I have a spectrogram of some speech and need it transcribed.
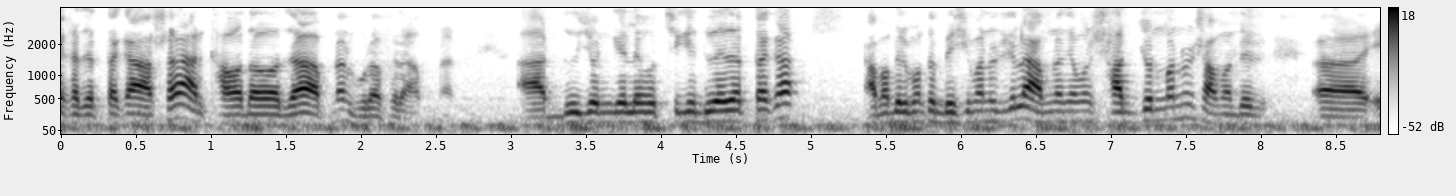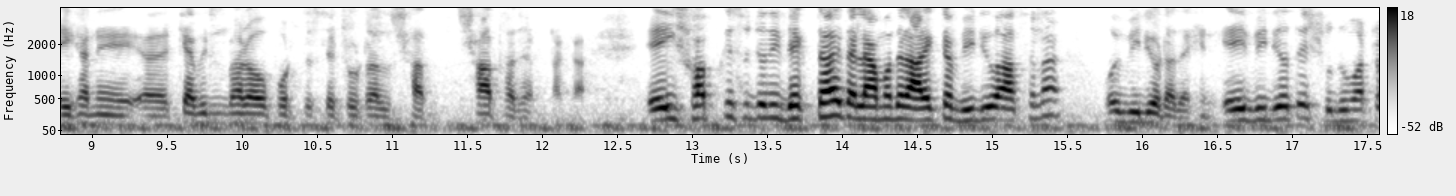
এক হাজার টাকা আসা, আর খাওয়া দাওয়া যা আপনার, ঘোরাফেরা আপনার। আর দুইজন গেলে হচ্ছে গিয়ে দুই হাজার টাকা আমাদের মতো বেশি মানুষ গেলে আমরা যেমন সাতজন মানুষ, আমাদের এখানে ক্যাবিন ভাড়াও পড়তেছে টোটাল সাত সাত হাজার টাকা। এই সব কিছু যদি দেখতে হয়, তাহলে আমাদের আরেকটা ভিডিও আছে না? ওই ভিডিওটা দেখেন। এই ভিডিওতে শুধুমাত্র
